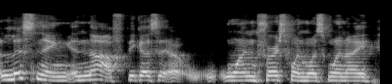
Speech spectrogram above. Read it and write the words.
listening enough because uh, one first one was when I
